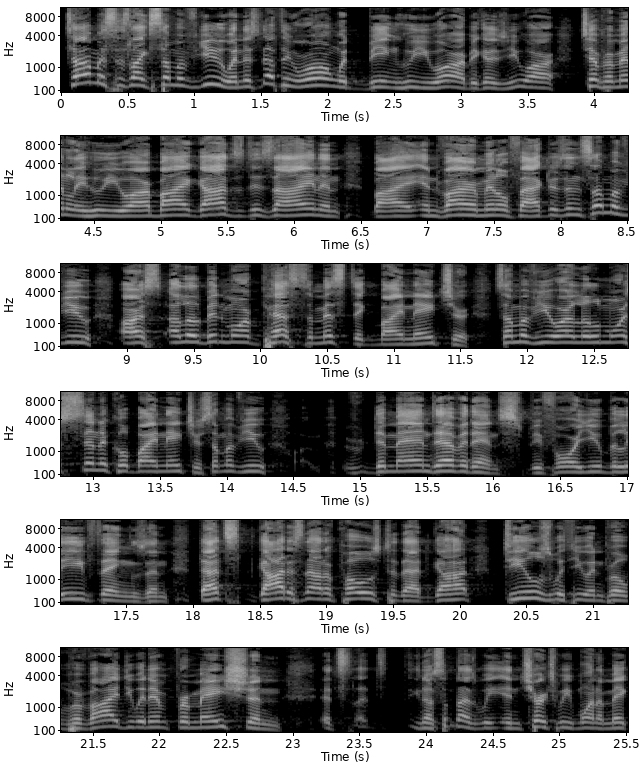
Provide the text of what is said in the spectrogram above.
Thomas is like some of you, and there's nothing wrong with being who you are because you are temperamentally who you are by God's design and by environmental factors. And some of you are a little bit more pessimistic by nature. Some of you are a little more cynical by nature. Some of you demand evidence before you believe things and that's god is not opposed to that god deals with you and will provide you with information it's, it's you know sometimes we in church we want to make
